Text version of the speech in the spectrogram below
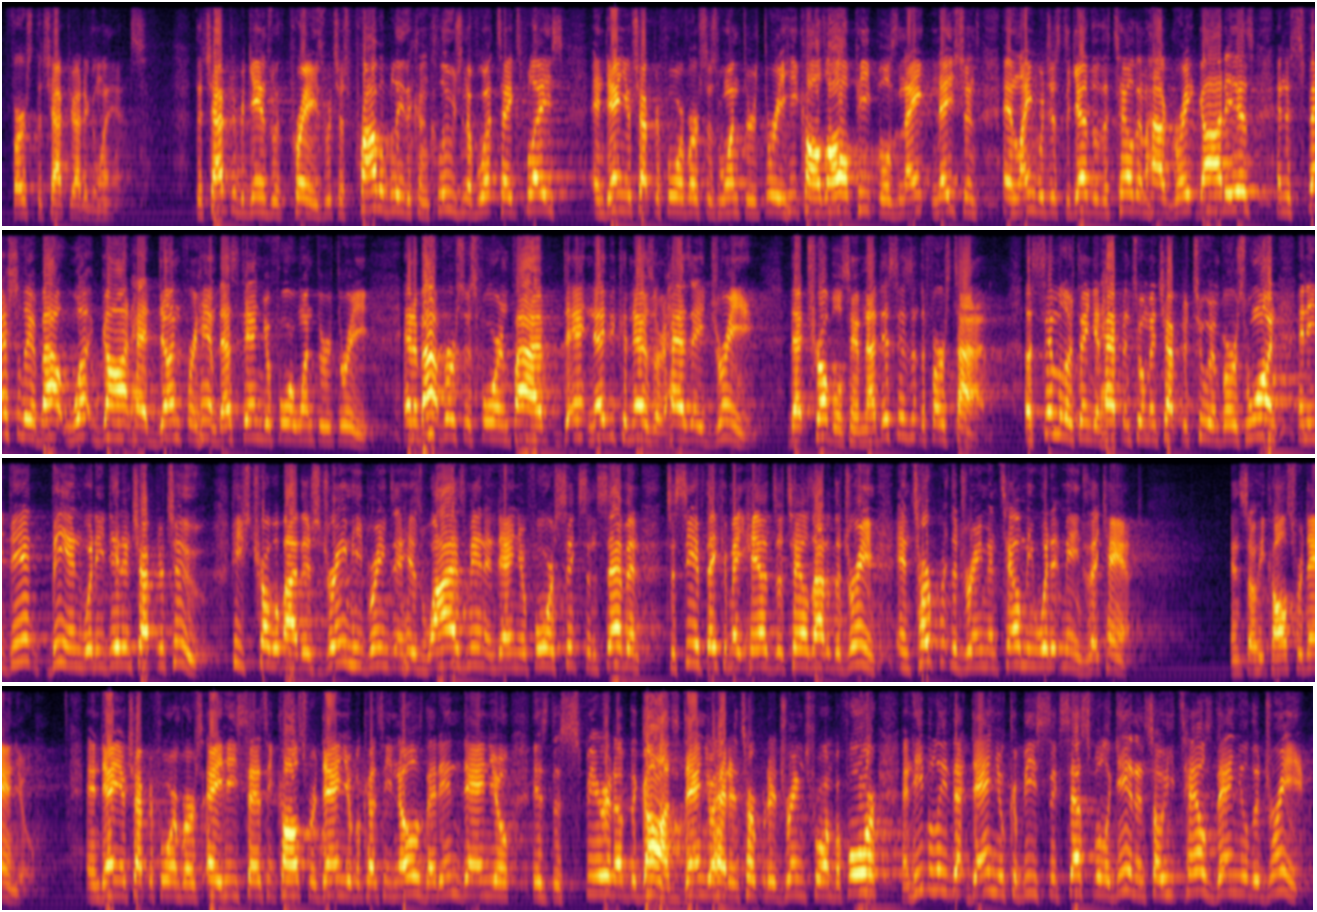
First, the chapter at a glance. The chapter begins with praise, which is probably the conclusion of what takes place in Daniel chapter 4, verses 1 through 3. He calls all peoples, na- nations, and languages together to tell them how great God is, and especially about what God had done for him. That's Daniel 4, 1 through 3. And about verses 4 and 5, Nebuchadnezzar has a dream that troubles him. Now, this isn't the first time. A similar thing had happened to him in chapter 2 and verse 1, and he did then what he did in chapter 2. He's troubled by this dream. He brings in his wise men in Daniel 4, 6, and 7 to see if they can make heads or tails out of the dream. Interpret the dream and tell me what it means. They can't. And so he calls for Daniel. In Daniel chapter 4 and verse 8, he says he calls for Daniel because he knows that in Daniel is the spirit of the gods. Daniel had interpreted dreams for him before, and he believed that Daniel could be successful again. And so he tells Daniel the dream.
